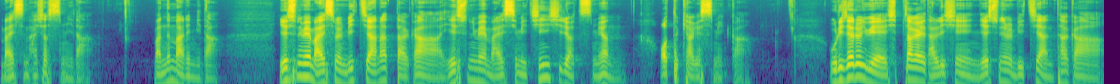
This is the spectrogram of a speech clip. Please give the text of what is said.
말씀하셨습니다. 맞는 말입니다. 예수님의 말씀을 믿지 않았다가 예수님의 말씀이 진실이었으면 어떻게 하겠습니까? 우리 죄를 위해 십자가에 달리신 예수님을 믿지 않다가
